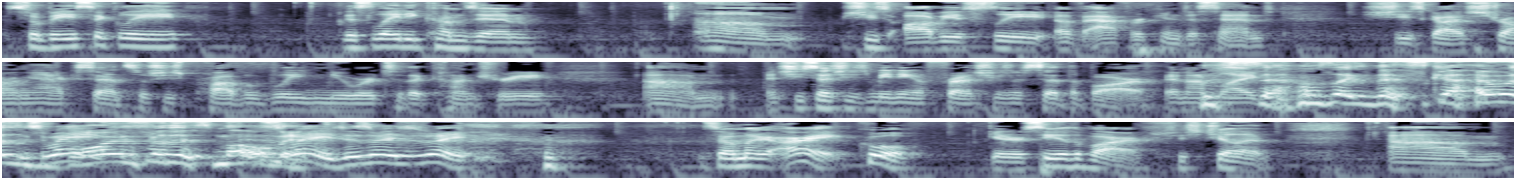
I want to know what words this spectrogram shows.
So basically, this lady comes in. Um, she's obviously of African descent. She's got a strong accent, so she's probably newer to the country. Um, and she says she's meeting a friend. She's just at the bar, and I'm like, Sounds like this guy was wait. born for this moment. just wait, just wait, just wait. so I'm like, all right, cool. Get her a seat at the bar. She's chilling. Um,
